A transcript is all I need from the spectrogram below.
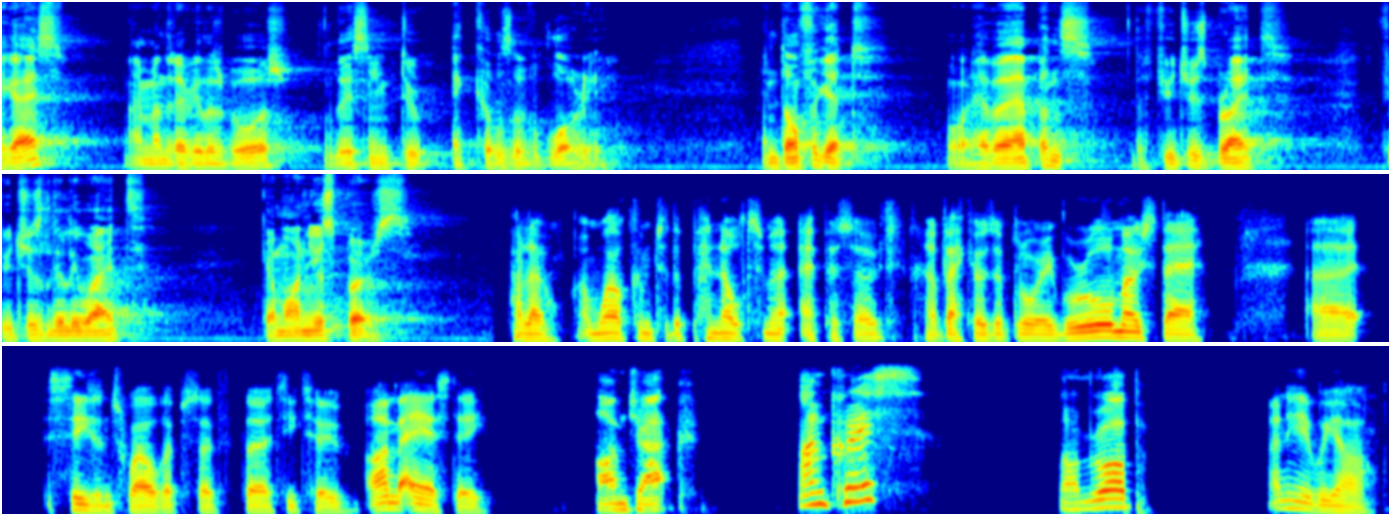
Hi guys, I'm Andre Villas-Boas, listening to Echoes of Glory. And don't forget, whatever happens, the future is bright, future is lily white. Come on, you Spurs. Hello, and welcome to the penultimate episode of Echoes of Glory. We're almost there. Uh, season 12, episode 32. I'm ASD. I'm Jack. I'm Chris. I'm Rob. And here we are.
